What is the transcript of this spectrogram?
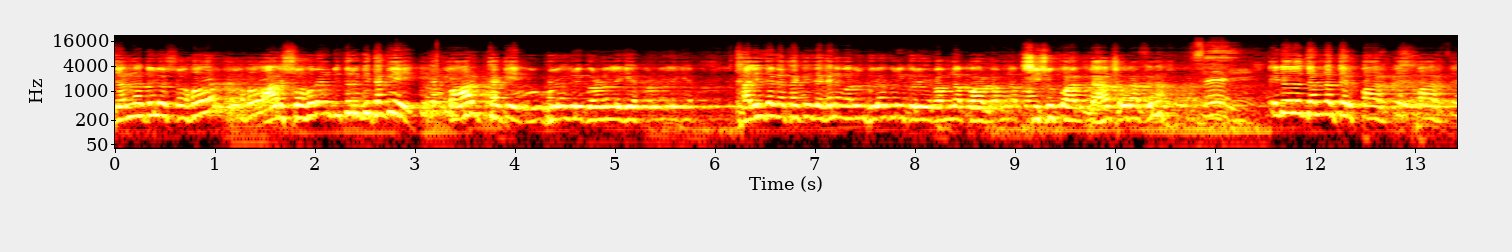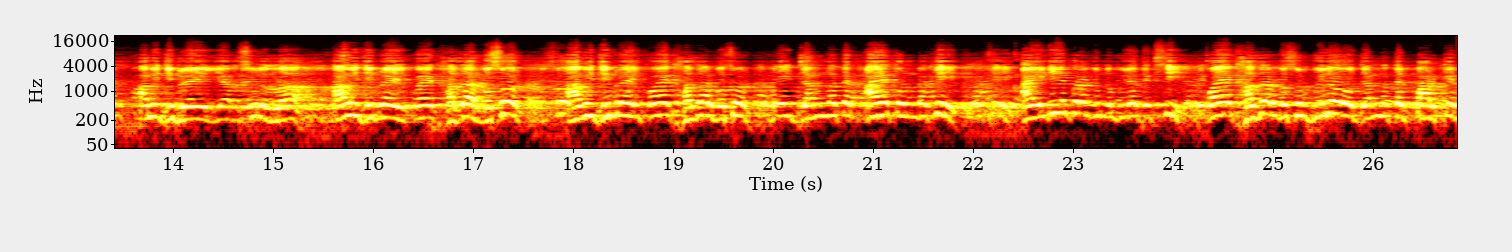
জান্নাত হলো শহর আর শহরের ভিতরে কি থাকে? পার্ক থাকে ঘোরাঘুরি করার লেগে। খালি জায়গা থাকে যেখানে মানুষ ঘোরাঘুরি করে রমনা পার্ক শিশু পার্ক ডাহা শহর আছে না? এটা হলো জান্নাতের পার্ক পার্ক। আমি জিব্রাইল, ইয়া রাসূলুল্লাহ, আমি জিব্রাইল কয়েক হাজার বছর, আমি জিব্রাইল কয়েক হাজার বছর এই জান্নাতের আয়তনটাকে আইডিয়া করার জন্য ঘুরে দেখছি, কয়েক হাজার বছর ঘুরেও জান্নাতের পার্কের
